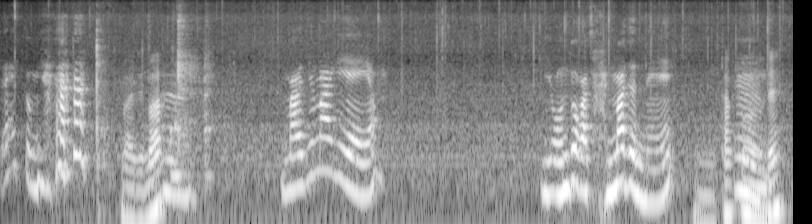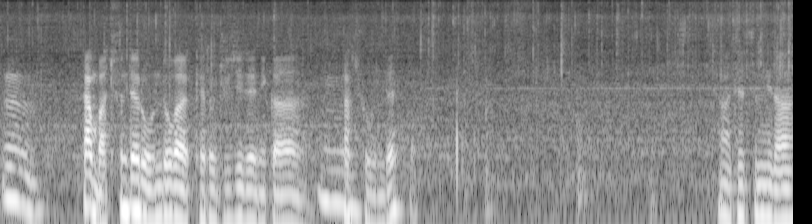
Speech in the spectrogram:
짤동이야. 마지막 마지막이에요. 이 온도가 잘 맞았네. 음, 딱 좋은데 음. 딱 맞춘 대로 온도가 계속 유지되니까 음. 딱 좋은데 아 됐습니다.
